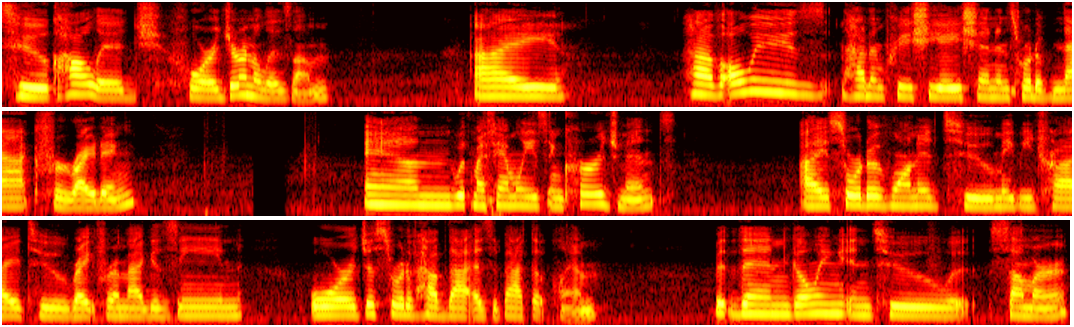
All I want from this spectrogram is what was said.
to college for journalism. I have always had an appreciation and sort of knack for writing. And with my family's encouragement, I sort of wanted to maybe try to write for a magazine or just sort of have that as a backup plan. But then going into summer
